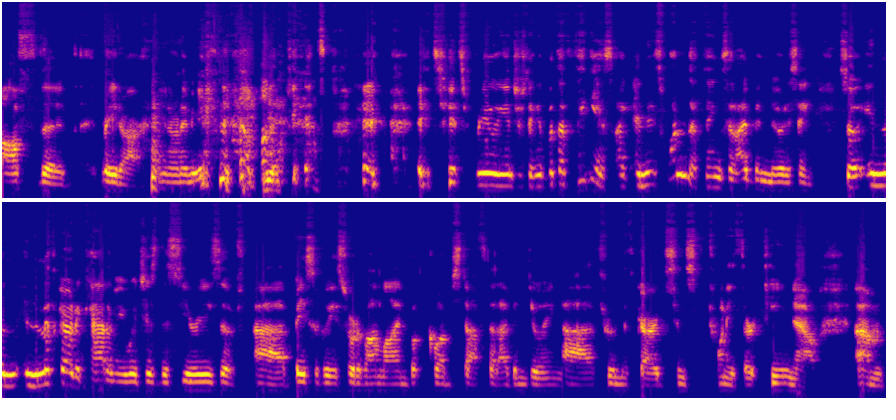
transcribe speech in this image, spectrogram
off the radar. You know what I mean? Like, it's, it's it's really interesting. But the thing is, like, and it's one of the things that I've been noticing. So in the in the Mythgard Academy, which is the series of uh, basically sort of online book club stuff that I've been doing uh, through Mythgard since 2013 now, um,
